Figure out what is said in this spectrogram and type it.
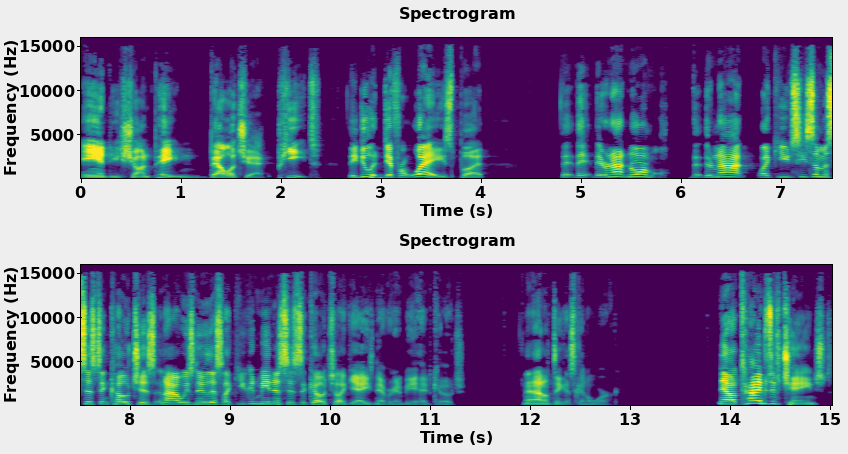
Andy, Sean Payton, Belichick, Pete. They do it different ways, but they, they, they're not normal. They're not like you see some assistant coaches, and I always knew this. Like, you can meet an assistant coach, like, yeah, he's never going to be a head coach. Nah, I don't think that's going to work. Now, times have changed,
